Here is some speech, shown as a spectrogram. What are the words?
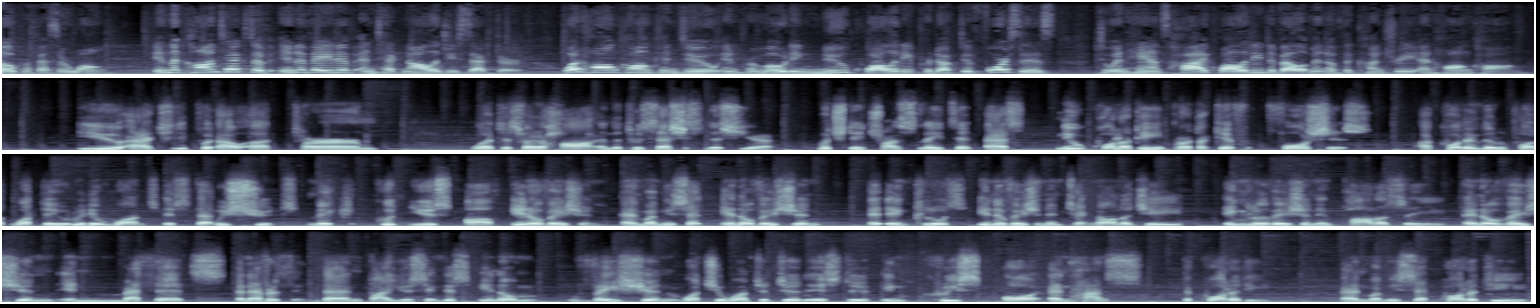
Hello, Professor Wong. In the context of innovative and technology sector, what Hong Kong can do in promoting new quality productive forces to enhance high quality development of the country and Hong Kong? You actually put out a term which is very hard in the two sessions this year, which they translated as new quality productive forces. According to the report, what they really want is that we should make good use of innovation. And when we said innovation, it includes innovation in technology, innovation in policy, innovation in methods, and everything. Then, by using this innovation, what you want to do is to increase or enhance the quality. And when we set quality,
